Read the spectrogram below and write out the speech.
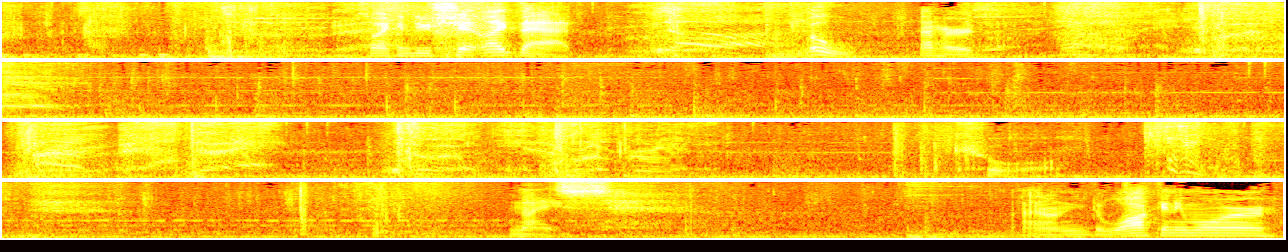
So I can do shit like that. Oh, that hurt. Cool. Nice. I don't need to walk anymore.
